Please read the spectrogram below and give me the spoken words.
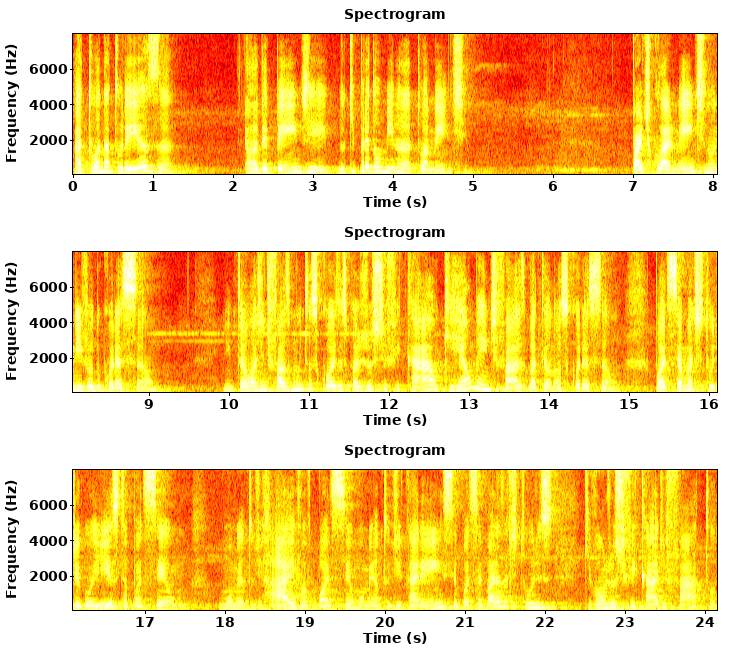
A tua natureza, ela depende do que predomina na tua mente, particularmente no nível do coração. Então a gente faz muitas coisas para justificar o que realmente faz bater o nosso coração. Pode ser uma atitude egoísta, pode ser um, um momento de raiva, pode ser um momento de carência, pode ser várias atitudes que vão justificar de fato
